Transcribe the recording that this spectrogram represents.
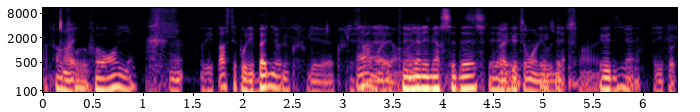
Enfin, faut, faut, avoir envie. Hein. Au départ, c'était pour les bagnoles que je voulais, que je voulais faire. Ah, T'aimes bien les Mercedes, les, exactement, les Audi, à l'époque.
